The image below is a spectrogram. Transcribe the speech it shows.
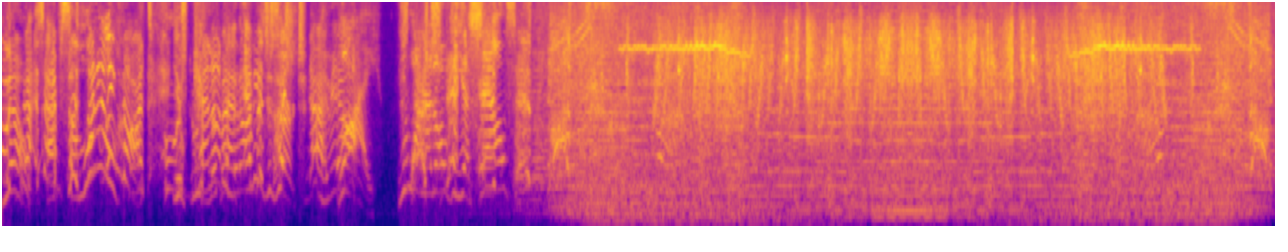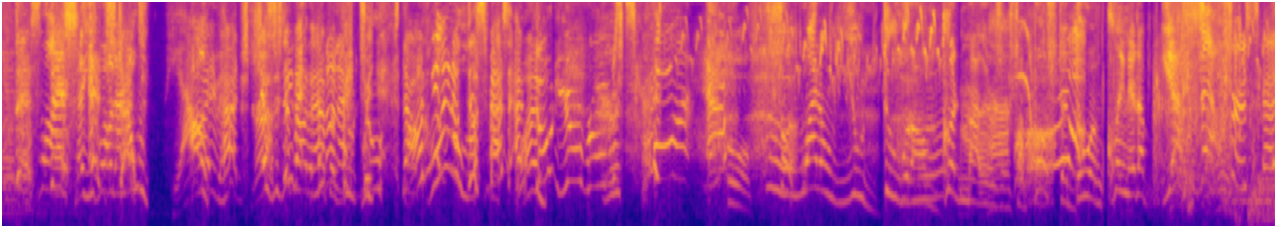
No, absolutely not! You cannot have any dessert! Why? You want it to yourself? Stop this! So you! Yeah. I've had just about enough of you two. Now clean up this mess and go to your rooms forever. So why don't you do what all good mothers are supposed to do and clean it up yourself? Now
